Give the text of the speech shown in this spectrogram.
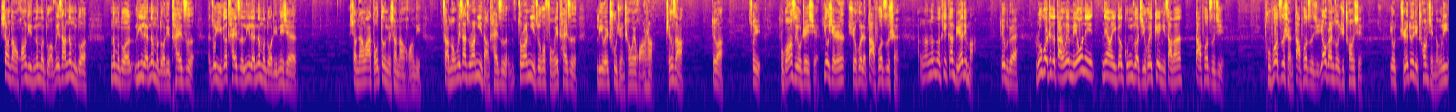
想当皇帝那么多，为啥那么多、那么多立了那么多的太子？就一个太子立了那么多的那些小男娃都等着想当皇帝，咋弄？为啥就让你当太子？就让你最后封为太子，立为储君，成为皇上？凭啥？对吧？所以不光是有这些，有些人学会了打破自身，我我我可以干别的嘛，对不对？如果这个单位没有那那样一个工作机会给你咋办？打破自己，突破自身，打破自己，要不然就去创新，有绝对的创新能力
